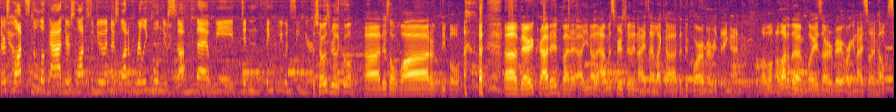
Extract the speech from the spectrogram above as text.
There's lots to look at, there's lots to do, and there's a lot of really cool new stuff that we didn't think we would see here. The show is really cool. Uh, there's a lot of people, uh, very crowded, but uh, you know the atmosphere is really nice. I like uh, the decor of everything, and a, lo- a lot of the employees are very organized, so it helps.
